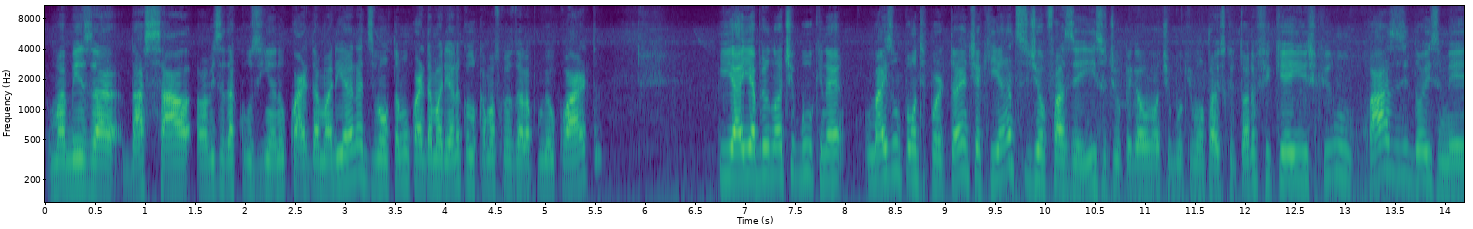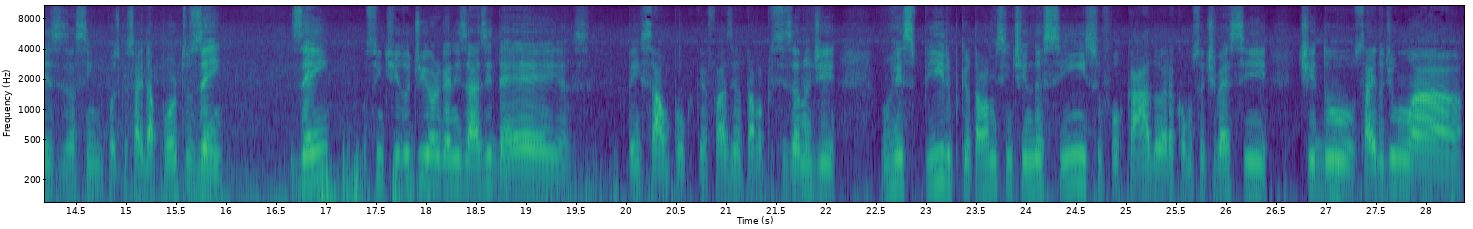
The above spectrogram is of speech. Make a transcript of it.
uma mesa da sala, uma mesa da cozinha no quarto da Mariana, desmontamos o quarto da Mariana, colocamos as coisas dela pro meu quarto, e aí abri o notebook, né? Mais um ponto importante é que antes de eu fazer isso, de eu pegar o notebook e montar o escritório, eu fiquei acho que um, quase dois meses, assim, depois que eu saí da Porto, zen. Zen no sentido de organizar as ideias, pensar um pouco o que eu ia fazer. Eu tava precisando de um respiro, porque eu tava me sentindo assim, sufocado. Era como se eu tivesse tido, saído de uma,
